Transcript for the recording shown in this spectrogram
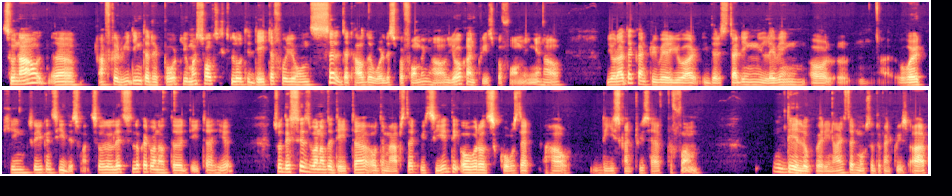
So now, uh, after reading the report, you must also explore the data for your own self that how the world is performing, how your country is performing, and how your other country where you are either studying, living, or uh, working. So you can see this one. So let's look at one of the data here. So this is one of the data or the maps that we see the overall scores that how these countries have performed they look very nice that most of the countries are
